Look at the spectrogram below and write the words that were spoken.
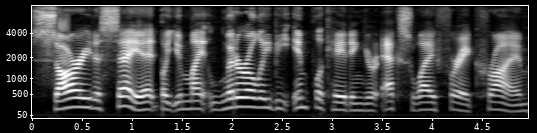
Sorry to say it, but you might literally be implicating your ex-wife for a crime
